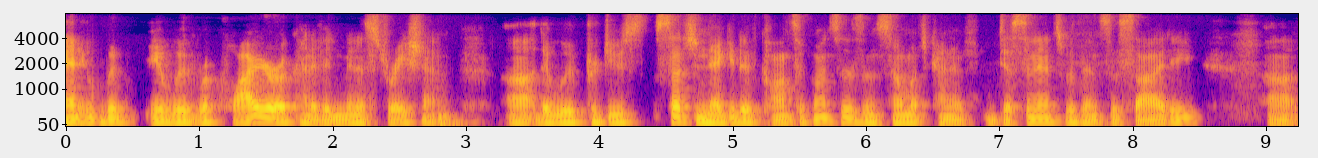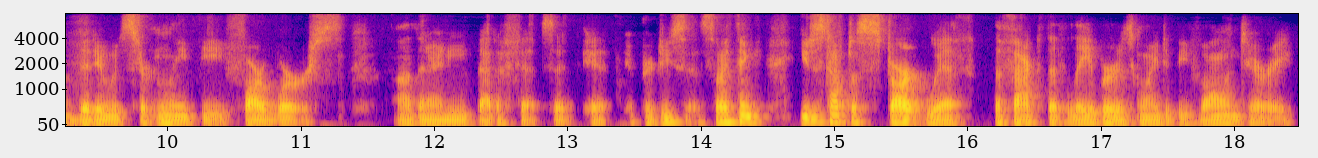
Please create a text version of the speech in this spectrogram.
and it would it would require a kind of administration uh, that would produce such negative consequences and so much kind of dissonance within society uh, that it would certainly be far worse uh, than any benefits it, it, it, produces. So I think you just have to start with the fact that labor is going to be voluntary.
